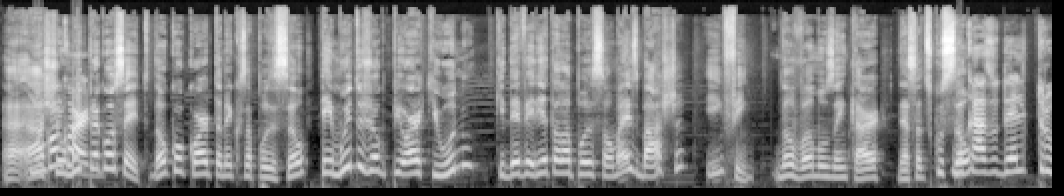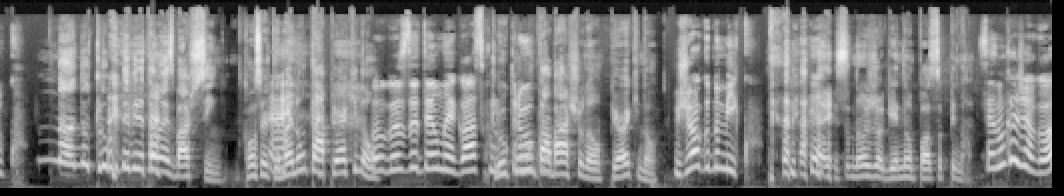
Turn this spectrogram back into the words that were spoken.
Ah, Acho concordo. muito preconceito. Não concordo também com essa posição. Tem muito jogo pior que Uno, que deveria estar na posição mais baixa. E, enfim, não vamos entrar nessa discussão. No caso dele, truco. Não, no truco deveria estar mais baixo, sim. Com certeza. Mas não tá, pior que não. O Gusto tem um negócio com Truco, truco. não tá baixo, não. Pior que não. Jogo do mico. esse não joguei, não posso opinar. Você nunca jogou?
